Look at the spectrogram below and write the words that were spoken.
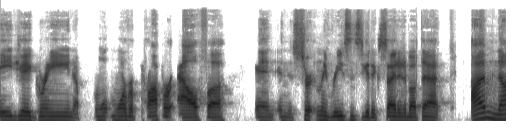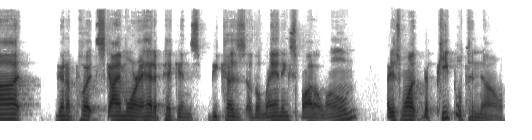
AJ Green, a, more of a proper alpha, and and there's certainly reasons to get excited about that, I'm not going to put Skyy Moore ahead of Pickens because of the landing spot alone. I just want the people to know,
